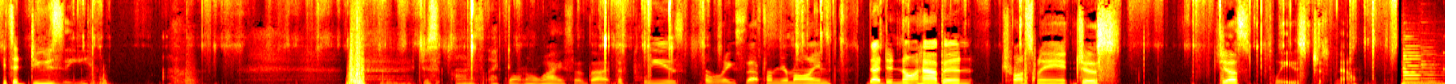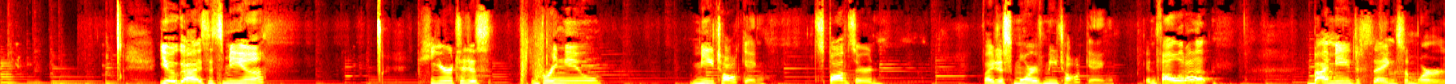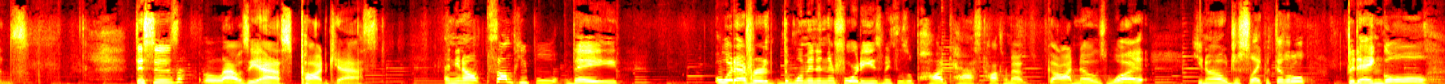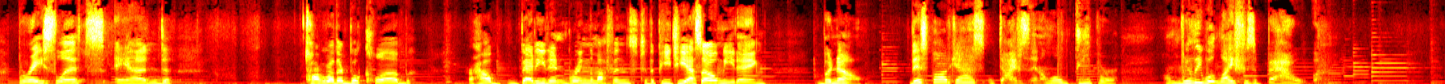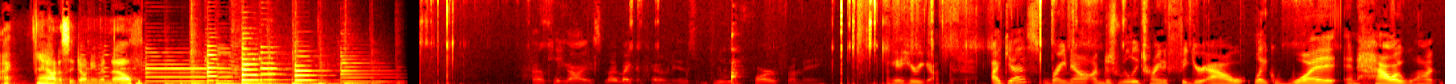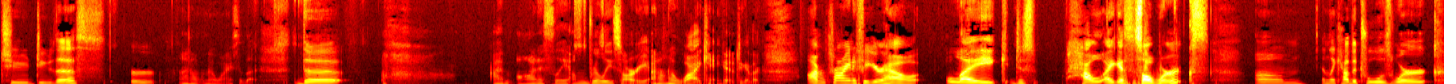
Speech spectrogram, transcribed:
it's a doozy. Just honestly, I don't know why I said that. Just please erase that from your mind. That did not happen. Trust me. Just just please just now. Yo guys, it's Mia here to just bring you me talking. Sponsored by just more of me talking. And followed up by me just saying some words. This is Lousy Ass Podcast. And you know, some people, they, whatever, the woman in their 40s makes this little podcast talking about God knows what, you know, just like with their little bedangle bracelets and talk about their book club or how Betty didn't bring the muffins to the PTSO meeting. But no, this podcast dives in a little deeper on really what life is about. I, I honestly don't even know. Okay, here we go. I guess right now I'm just really trying to figure out like what and how I want to do this or I don't know why I said that. The I'm honestly I'm really sorry. I don't know why I can't get it together. I'm trying to figure out like just how I guess this all works. Um and like how the tools work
